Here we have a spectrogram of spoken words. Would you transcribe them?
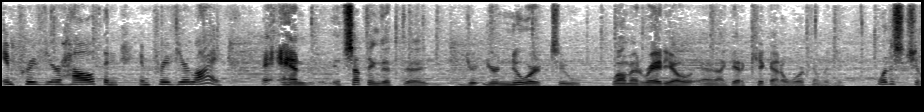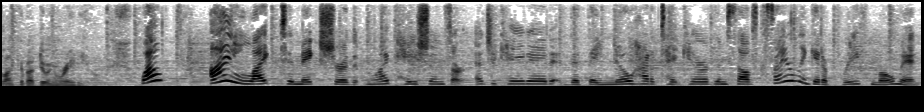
improve your health and improve your life. And it's something that uh, you're, you're newer to WellMed Radio, and I get a kick out of working with you. What is it you like about doing radio? Well, I like to make sure that my patients are educated, that they know how to take care of themselves, because I only get a brief moment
